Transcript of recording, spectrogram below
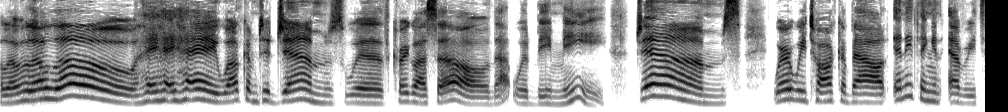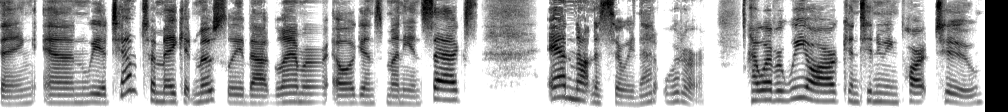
Hello, hello, hello. Hey, hey, hey. Welcome to Gems with Craig Glassell. That would be me. Gems, where we talk about anything and everything, and we attempt to make it mostly about glamour, elegance, money, and sex, and not necessarily in that order. However, we are continuing part two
